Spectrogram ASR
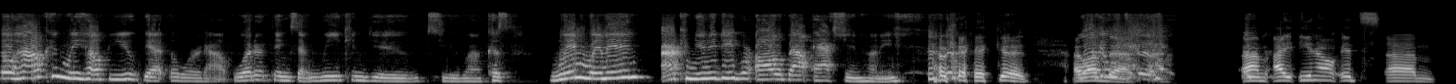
So, how can we help you get the word out? What are things that we can do to, because uh, when women, our community, we're all about action, honey. okay, good. I what love that. um, I, you know, it's, um,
